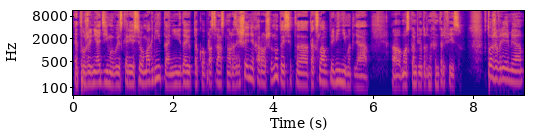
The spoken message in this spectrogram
это уже неодимовые, скорее всего, магниты, они не дают такого пространственного разрешения хорошего. Ну, то есть, это так слабо применимо для мозг-компьютерных интерфейсов. В то же время,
